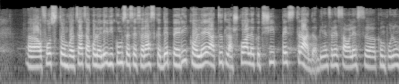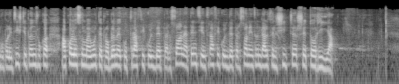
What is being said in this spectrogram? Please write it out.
au fost învățați acolo elevii cum să se ferească de pericole, atât la școală cât și pe stradă. Bineînțeles, s-au ales uh, Câmpul Lung cu polițiștii pentru că acolo sunt mai multe probleme cu traficul de persoane. Atenție, în traficul de persoane intrând de altfel și cerșetoria.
